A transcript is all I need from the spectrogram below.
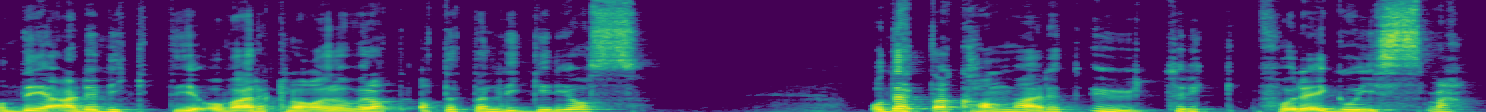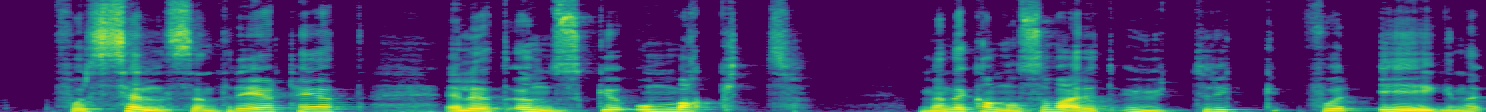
Og det er det viktig å være klar over at, at dette ligger i oss. Og dette kan være et uttrykk for egoisme, for selvsentrerthet eller et ønske om makt. Men det kan også være et uttrykk for egne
